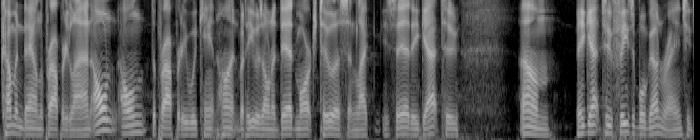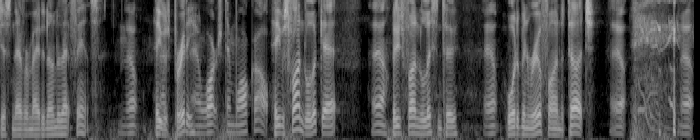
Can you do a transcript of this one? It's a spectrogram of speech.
coming down the property line on on the property we can't hunt but he was on a dead march to us and like you said he got to um he got to feasible gun range he just never made it under that fence Yep. he was pretty I watched him walk off. he was fun to look at Yeah. he was fun to listen to Yeah. would have been real fun to touch Yep. yep.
